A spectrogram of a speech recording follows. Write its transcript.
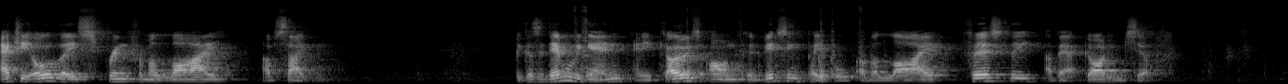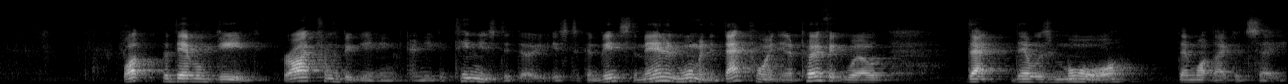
Actually, all these spring from a lie of Satan. Because the devil began, and he goes on convincing people of a lie, firstly, about God himself. What the devil did right from the beginning, and he continues to do, is to convince the man and woman at that point in a perfect world that there was more than what they could see.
